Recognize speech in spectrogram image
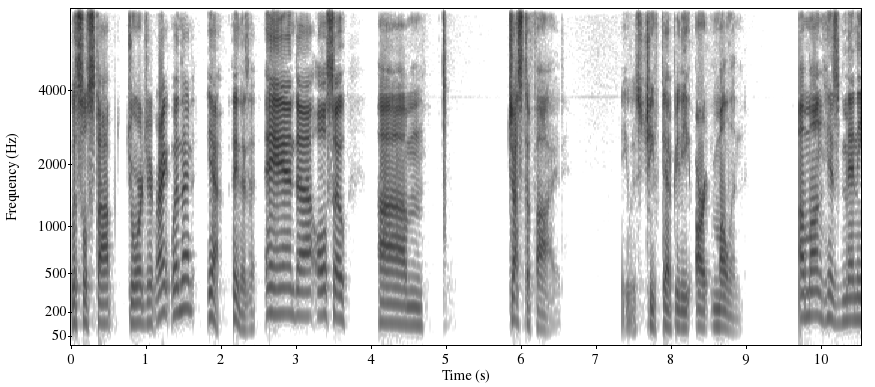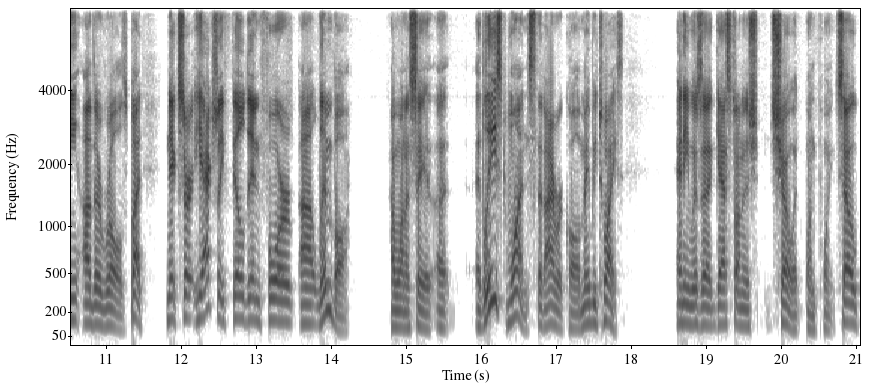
Whistle Stop Georgia, right? Wasn't that? Yeah, I think that's it. And uh, also um, Justified. He was Chief Deputy Art Mullen, among his many other roles. But Nick Searcy, he actually filled in for uh, Limbaugh. I want to say uh, at least once that I recall, maybe twice. And he was a guest on his show at one point. So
